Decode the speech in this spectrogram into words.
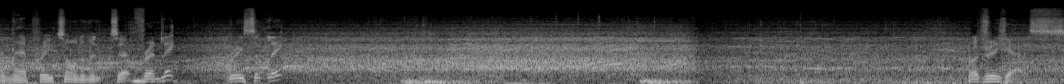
In their pre-tournament uh, friendly recently. Rodriguez.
